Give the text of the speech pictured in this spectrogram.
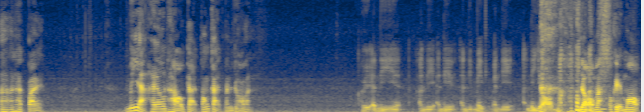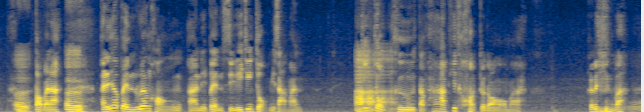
อะอันถัดไป ไม่อยากให้รองเท้ากัดต้องกัดมันก่อน เฮ้ยอันนี้ อันนี้อันนี้อันนี้ไม่อันนี้ อันนี้ยอม ยอมไหมโอเคมอบเออต่อไปนะเออ อันนี้จะเป็นเรื่องของอันนี้เป็นซีรีส์จิ้งจกมีสามอันอ่าจิ้งจกาาคือตะภาพที่ถอดกระดองออกมาเคยได้ยินปะโอ้โห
